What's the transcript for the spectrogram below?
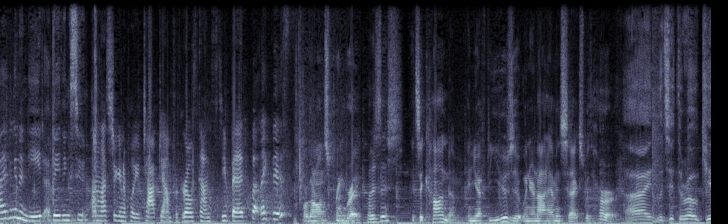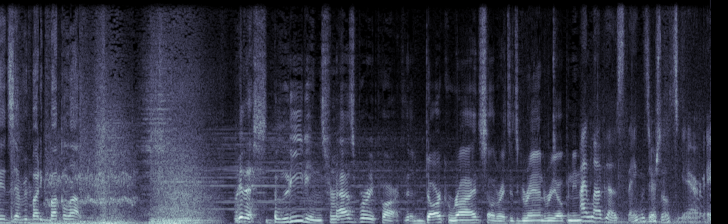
I'm gonna need a bathing suit. Unless you're gonna pull your top down for girls gone stupid. But like this? We're going on spring break. What is this? It's a condom, and you have to use it when you're not having sex with her. All right, let's hit the road, kids. Everybody buckle up. Look at this. Bleedings from Asbury Park. The Dark Ride celebrates its grand reopening. I love those things. They're so scary.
